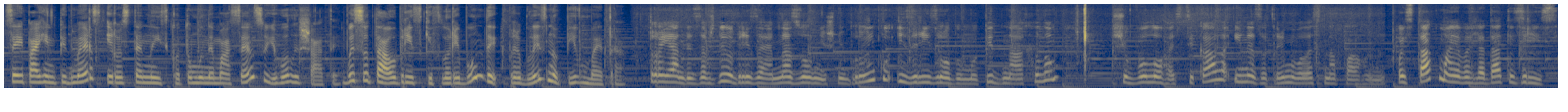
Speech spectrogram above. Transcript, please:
Цей пагін підмерз і росте низько, тому нема сенсу його лишати. Висота обрізки флорібунди приблизно пів метра. Троянди завжди обрізаємо на зовнішню бруньку і зріз робимо під нахилом, щоб волога стікала і не затримувалась на пагоні. Ось так має виглядати зріз.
